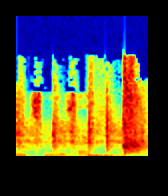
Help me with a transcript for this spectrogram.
Beats Music.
